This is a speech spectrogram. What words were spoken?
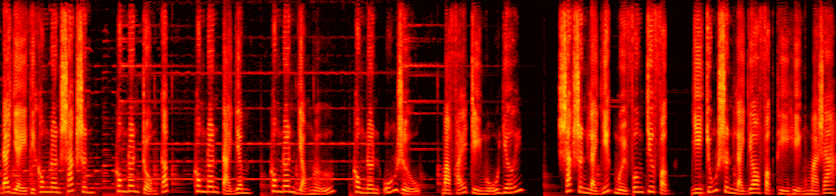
Đã vậy thì không nên sát sinh, không nên trộm cắp không nên tà dâm, không nên giọng ngữ, không nên uống rượu, mà phải trì ngũ giới. Sát sinh là giết mười phương chư phật, vì chúng sinh là do phật thị hiện mà ra.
